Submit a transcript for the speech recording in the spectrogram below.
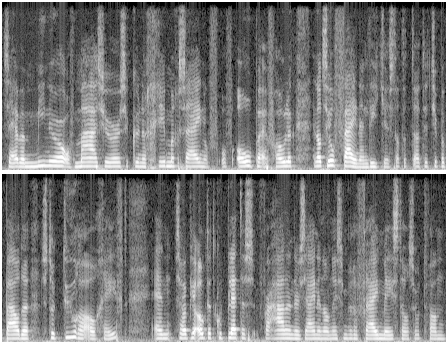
ze hebben mineur of majeur, ze kunnen grimmig zijn of, of open en vrolijk. En dat is heel fijn aan liedjes, dat het, dat het je bepaalde structuren al geeft. En zo heb je ook dat coupletten verhalender zijn en dan is een refrein meestal een soort van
